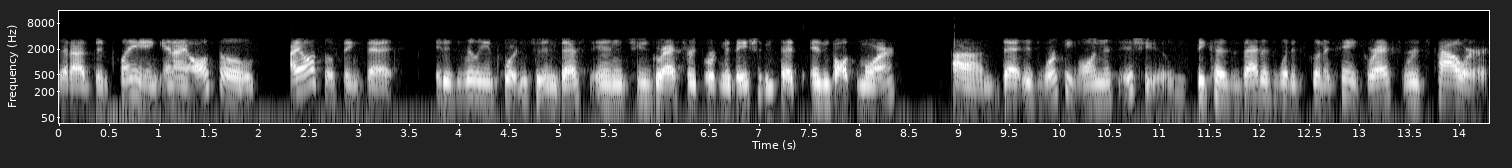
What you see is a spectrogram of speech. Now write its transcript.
that I've been playing. And I also I also think that it is really important to invest into grassroots organizations that's in Baltimore um, that is working on this issue because that is what it's going to take. Grassroots power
